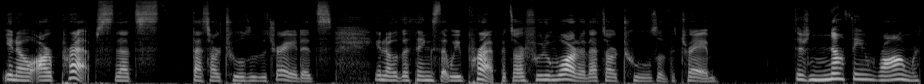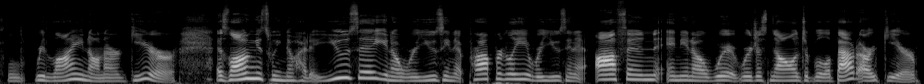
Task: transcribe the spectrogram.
you know, our preps. That's that's our tools of the trade. It's, you know, the things that we prep. It's our food and water. That's our tools of the trade. There's nothing wrong with relying on our gear. As long as we know how to use it, you know, we're using it properly, we're using it often, and, you know, we're, we're just knowledgeable about our gear.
